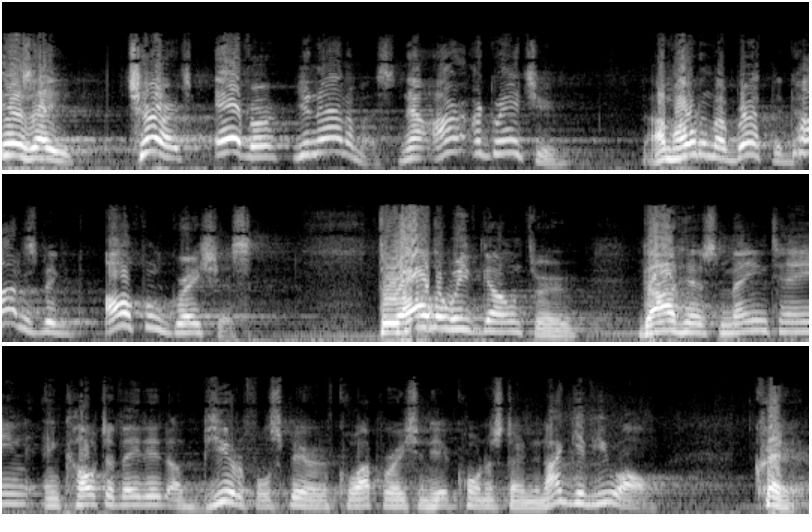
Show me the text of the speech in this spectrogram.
is a church ever unanimous? Now, I, I grant you, I'm holding my breath, but God has been awful gracious. Through all that we've gone through, God has maintained and cultivated a beautiful spirit of cooperation here at Cornerstone, and I give you all credit.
